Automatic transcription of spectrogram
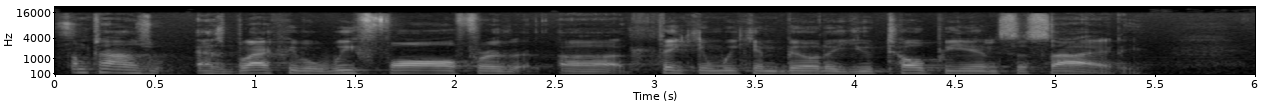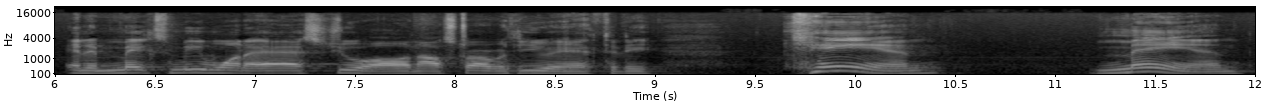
sometimes as black people, we fall for uh, thinking we can build a utopian society. And it makes me want to ask you all, and I'll start with you, Anthony can man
